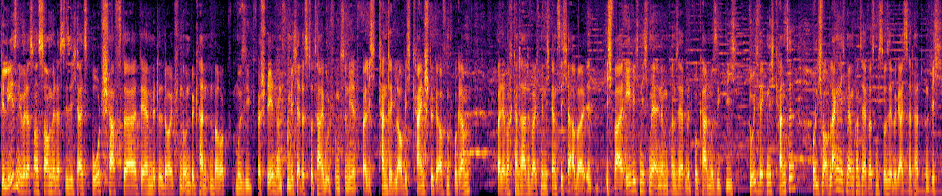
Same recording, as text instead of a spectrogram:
gelesen über das Ensemble, dass sie sich als Botschafter der mitteldeutschen unbekannten Barockmusik verstehen. Und für mich hat das total gut funktioniert, weil ich kannte, glaube ich, kein Stück auf dem Programm. Bei der Bachkantate war ich mir nicht ganz sicher, aber ich war ewig nicht mehr in einem Konzert mit Vokalmusik, die ich durchweg nicht kannte. Und ich war auch lange nicht mehr im Konzert, was mich so sehr begeistert hat. Und ich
